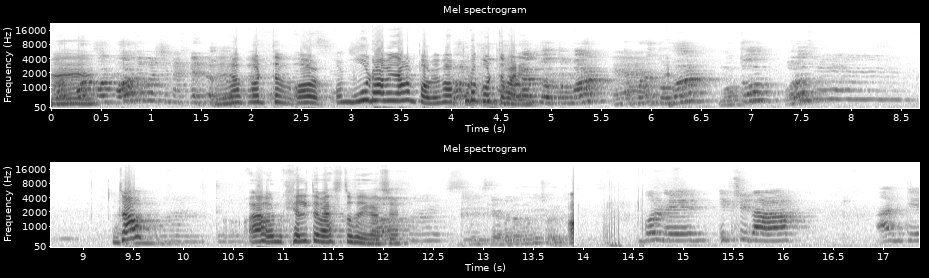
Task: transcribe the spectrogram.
হ্যাঁ পড়, পড়, পড়। পড়তে ওর ওর মুড হবে যখন পড়বে বা পুরো পড়তে পারে। তোমার তারপরে তোমার মতো যাও। এখন খেলতে ব্যস্ত হয়ে গেছে। ধরেছো ইচ্ছেদা আজকে।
